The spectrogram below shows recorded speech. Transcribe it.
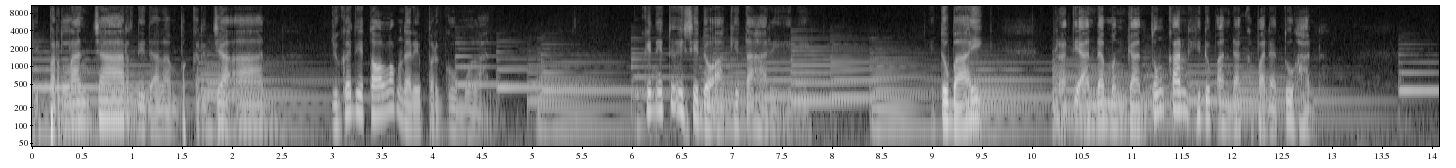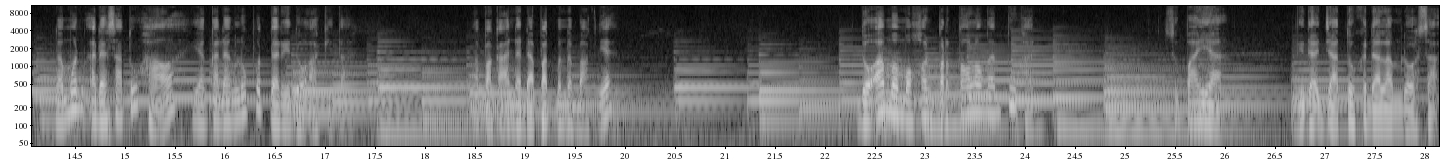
diperlancar di dalam pekerjaan, juga ditolong dari pergumulan. Mungkin itu isi doa kita hari ini. Itu baik, berarti Anda menggantungkan hidup Anda kepada Tuhan. Namun ada satu hal yang kadang luput dari doa kita. Apakah Anda dapat menebaknya? Doa memohon pertolongan Tuhan supaya tidak jatuh ke dalam dosa.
